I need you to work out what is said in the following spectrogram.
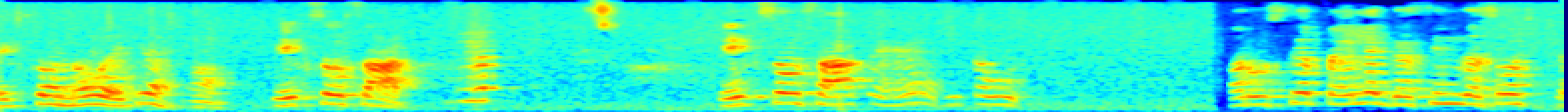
एक सौ नौ है क्या? हाँ एक सौ सात। एक सौ सात है रिताउट और उससे पहले गसिंग गसोस्ट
